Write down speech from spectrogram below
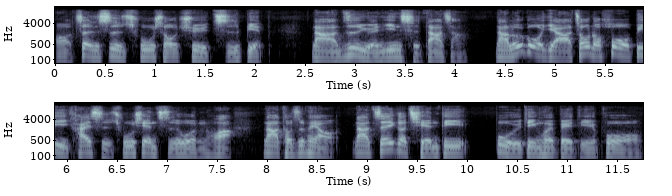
哦正式出手去止贬。那日元因此大涨。那如果亚洲的货币开始出现止稳的话，那投资朋友，那这个前低不一定会被跌破哦。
